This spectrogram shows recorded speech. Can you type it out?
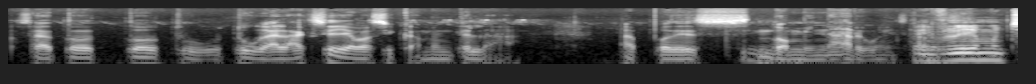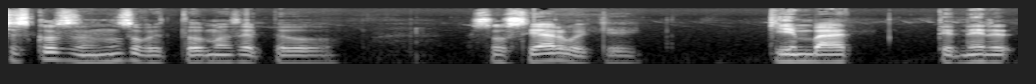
O sea, todo, todo tu, tu galaxia ya básicamente la, la puedes dominar, güey. Influye muchas cosas, ¿no? Sobre todo más el pedo social, güey, que quién va a tener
